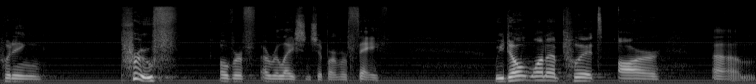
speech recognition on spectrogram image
putting proof over a relationship, over faith. We don't want to put our, um,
